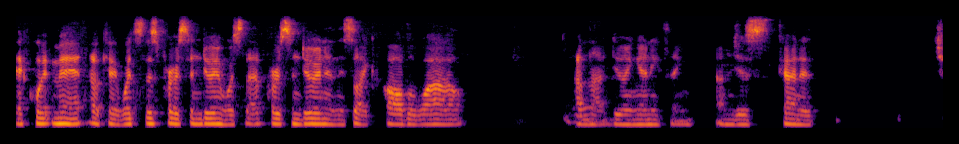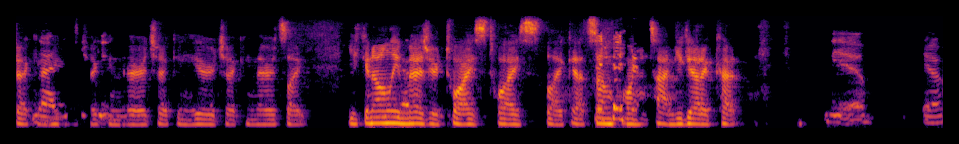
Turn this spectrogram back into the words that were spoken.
equipment. Okay, what's this person doing? What's that person doing? And it's like all the while, I'm not doing anything. I'm just kind of checking, Not here, checking there, checking here, checking there. It's like you can only measure twice, twice. Like at some point in time, you got to cut. Yeah, yeah.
